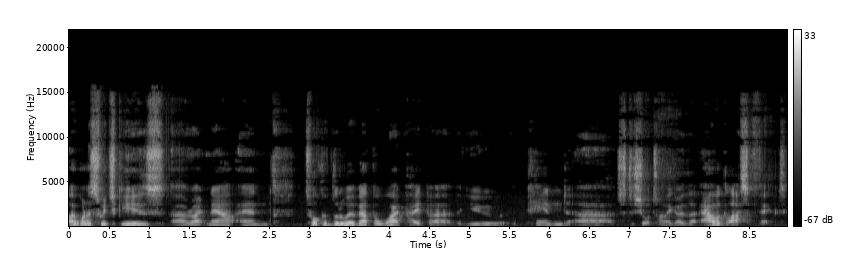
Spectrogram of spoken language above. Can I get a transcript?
I want to switch gears uh, right now and talk a little bit about the white paper that you penned uh, just a short time ago, the hourglass effect.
